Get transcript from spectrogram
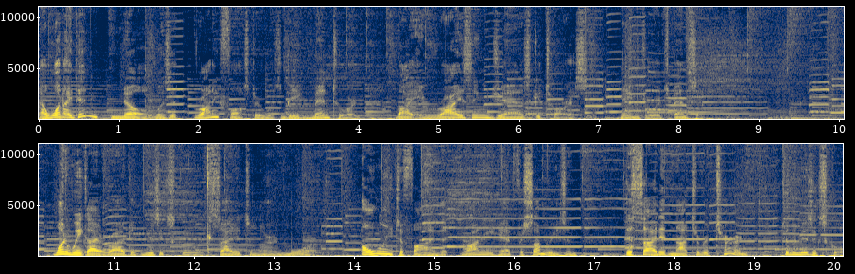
Now, what I didn't know was that Ronnie Foster was being mentored by a rising jazz guitarist named George Benson. One week I arrived at music school excited to learn more, only to find that Ronnie had, for some reason, decided not to return to the music school.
